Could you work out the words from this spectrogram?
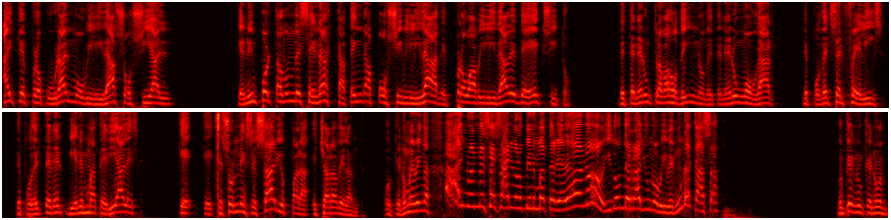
Hay que procurar movilidad social, que no importa dónde se nazca, tenga posibilidades, probabilidades de éxito, de tener un trabajo digno, de tener un hogar, de poder ser feliz, de poder tener bienes materiales que, que son necesarios para echar adelante. Porque no me venga, ay, no es necesario los bienes materiales. Ah, no, ¿y dónde rayo uno vive? En una casa. No,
